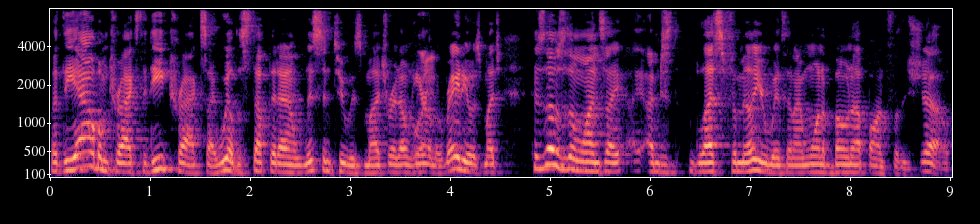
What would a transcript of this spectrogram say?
but the album tracks, the deep tracks, I will. The stuff that I don't listen to as much or I don't hear on the radio as much because those are the ones I, am just less familiar with and I want to bone up on for the show.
